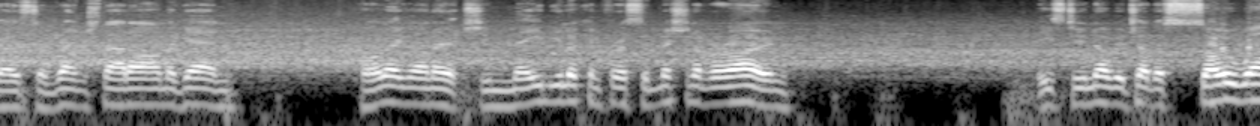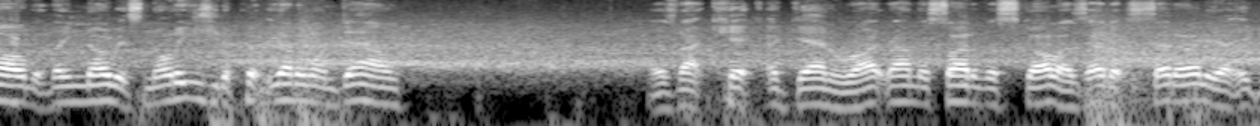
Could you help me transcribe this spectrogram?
Goes to wrench that arm again. Pulling on it. She may be looking for a submission of her own. These two know each other so well that they know it's not easy to put the other one down. There's that kick again right round the side of the skull. As Ed said earlier, it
